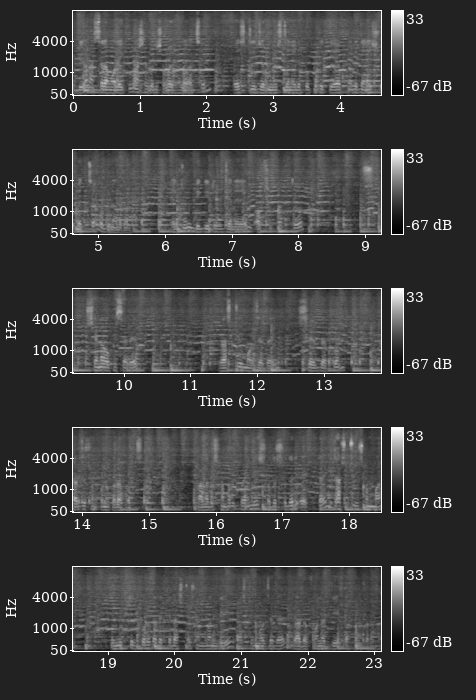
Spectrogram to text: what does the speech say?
এভরিওয়ান আসসালামু আলাইকুম আশা করি সবাই ভালো আছেন। এস টি জব নিউজ চ্যানেলের পক্ষ থেকে আপনাদের জানাই শুভেচ্ছা অভিনন্দন। একজন ব্রিগেডিয়ার জেনারেল, অবসরপ্রাপ্ত সেনা অফিসারের রাষ্ট্রীয় মর্যাদায় শেষ বেতন কার্য সম্পন্ন করা হচ্ছে। বাংলাদেশ সামরিক বাহিনীর সদস্যদের একটাই রাষ্ট্রীয় সম্মান। যে মৃত্যুর পরে তাদেরকে রাষ্ট্রীয় সম্মান দিয়ে, রাষ্ট্রীয় মর্যাদায় গার্ড অফ অনার দিয়ে দাফন করা হয়।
